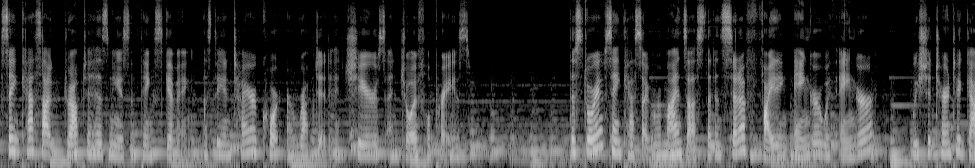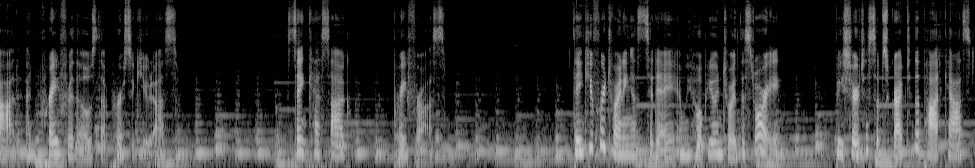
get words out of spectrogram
St. Kessog dropped to his knees in thanksgiving as the entire court erupted in cheers and joyful praise. The story of St. Kessog reminds us that instead of fighting anger with anger, we should turn to God and pray for those that persecute us. St. Kessog, pray for us. Thank you for joining us today, and we hope you enjoyed the story. Be sure to subscribe to the podcast,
